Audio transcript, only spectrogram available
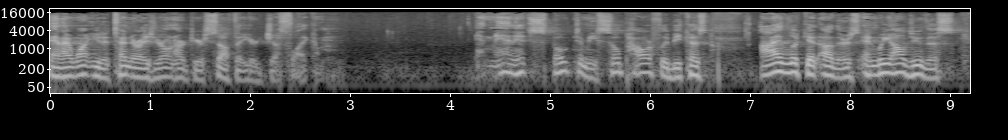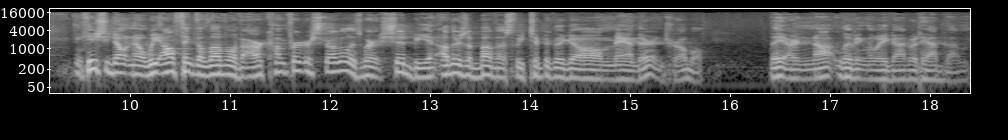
And I want you to tenderize your own heart to yourself that you're just like them. And man, it spoke to me so powerfully because I look at others, and we all do this. In case you don't know, we all think the level of our comfort or struggle is where it should be, and others above us, we typically go, oh man, they're in trouble. They are not living the way God would have them.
